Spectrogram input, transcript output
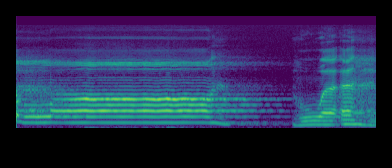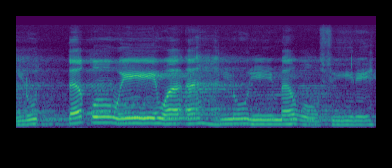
الله هو أهل التقوي وأهل المغفرة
